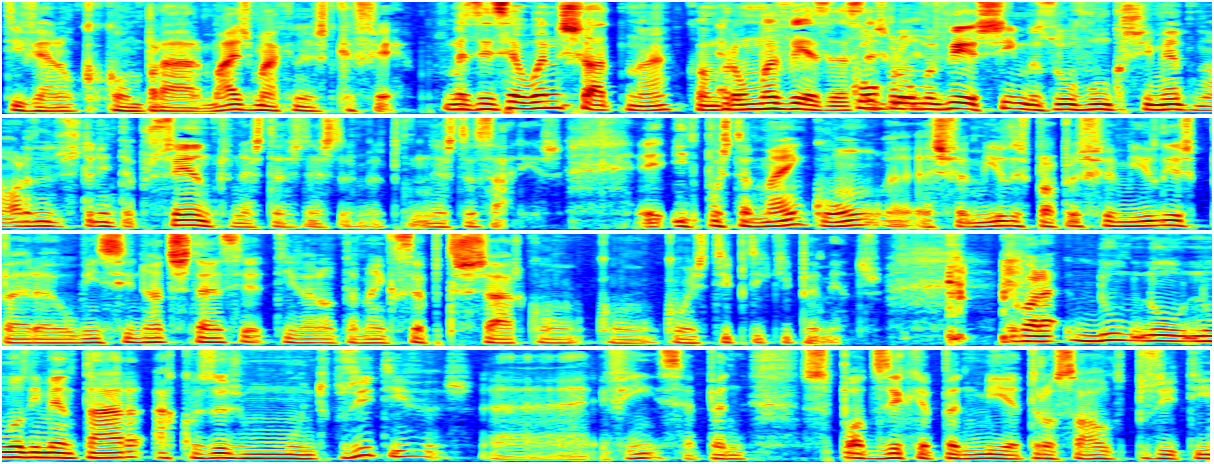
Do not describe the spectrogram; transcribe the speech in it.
tiveram que comprar mais máquinas de café. Mas isso é one shot, não é? Compram uma vez essas Compram uma vez, sim, mas houve um crescimento na ordem dos 30% nestas, nestas, nestas áreas. E depois também com eh, as famílias, as próprias famílias, para o ensino à distância, tiveram também que se apetrechar com, com, com este tipo de equipamentos. Agora, no, no, no alimentar há coisas muito positivas. Uh, enfim, se, se, pode dizer que a pandemia trouxe algo de positivo,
